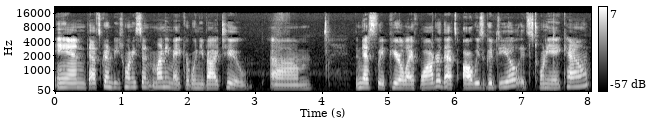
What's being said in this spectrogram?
and that's going to be 20 cent moneymaker when you buy two. Um, the Nestle Pure Life Water, that's always a good deal. It's 28 count.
